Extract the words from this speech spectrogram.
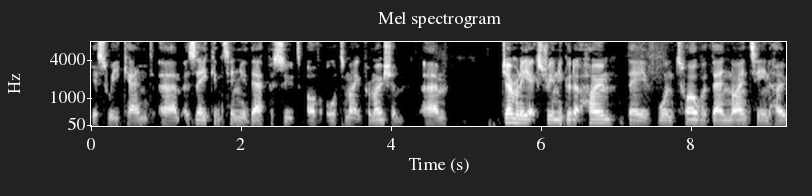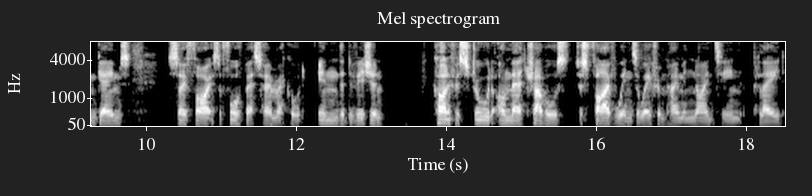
this weekend um, as they continue their pursuit of automatic promotion. Um, generally extremely good at home. They've won 12 of their 19 home games so far. It's the fourth best home record in the division. Cardiff has struggled on their travels, just five wins away from home in 19 played.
